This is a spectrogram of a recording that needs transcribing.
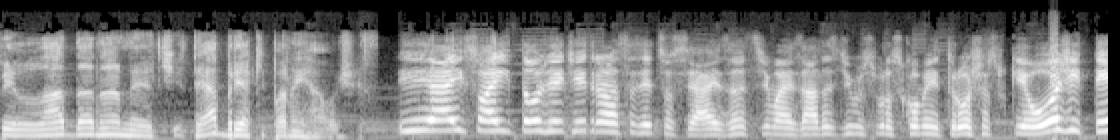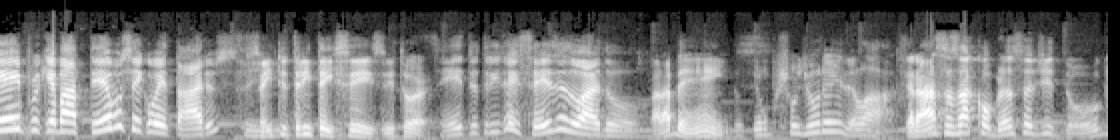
pelada na net. Até abrir aqui para no house. E é isso aí, então, gente. Entre nas nossas redes sociais. Antes de mais nada, antes de irmos pros comentroxas, porque hoje tem, porque batemos sem comentários. 136, Vitor. 136, Eduardo. Parabéns. Deu um puxão de orelha lá. Graças à cobrança de Doug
